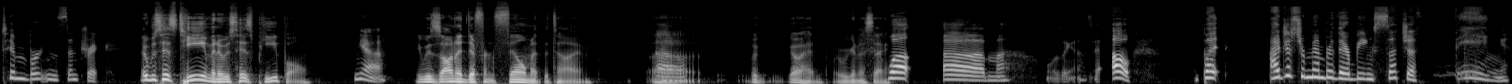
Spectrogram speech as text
Tim Burton centric. it was his team and it was his people. Yeah. He was on a different film at the time. Oh. Uh, but go ahead. What were we going to say? Well, um, what was I going to say? Oh, but I just remember there being such a thing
